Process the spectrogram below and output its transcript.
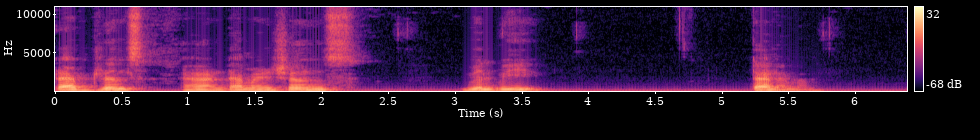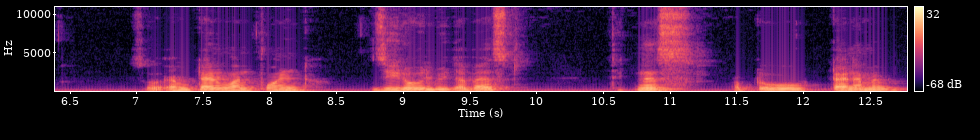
tap drills and dimensions will be 10 mm. So m10 1.0 will be the best. Thickness up to 10 mm.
